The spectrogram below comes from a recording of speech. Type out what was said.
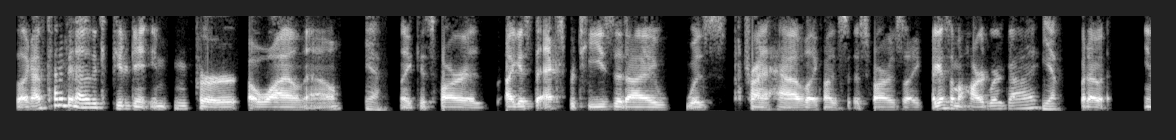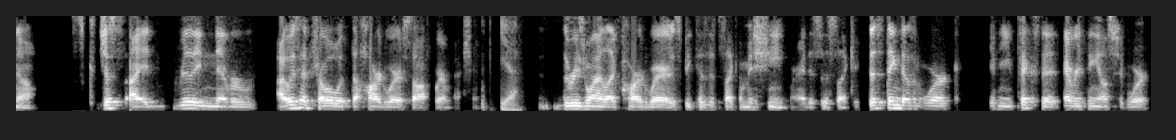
Like I've kind of been out of the computer game for a while now. Yeah. Like as far as I guess the expertise that I was trying to have, like as, as far as like I guess I'm a hardware guy. Yep. But I, you know, just I really never. I always had trouble with the hardware software meshing. Yeah. The reason why I like hardware is because it's like a machine, right? It's just like if this thing doesn't work, if you fix it, everything else should work.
